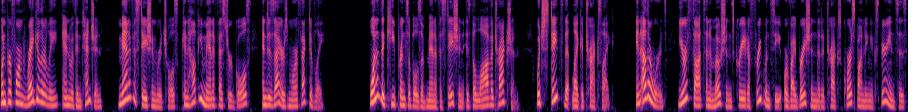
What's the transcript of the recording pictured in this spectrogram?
When performed regularly and with intention, manifestation rituals can help you manifest your goals and desires more effectively. One of the key principles of manifestation is the law of attraction, which states that like attracts like. In other words, your thoughts and emotions create a frequency or vibration that attracts corresponding experiences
